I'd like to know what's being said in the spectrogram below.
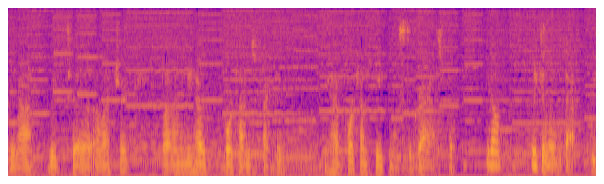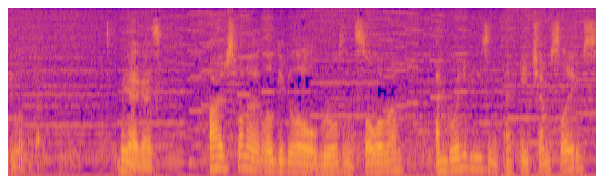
You're not weak to electric. but I mean, you have four times effective, you have four times weakness to grass, but, you know, we can live with that. We can live with that. But yeah, guys, I just want to give you a little rules in the solo run. I'm going to be using an HM slaves,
